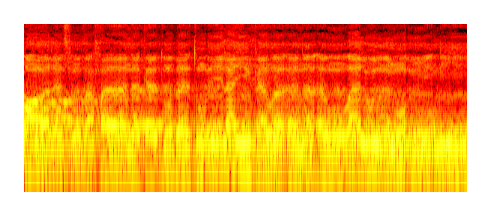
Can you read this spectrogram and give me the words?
قال سبحانك تبت إليك وأنا أول المؤمنين.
